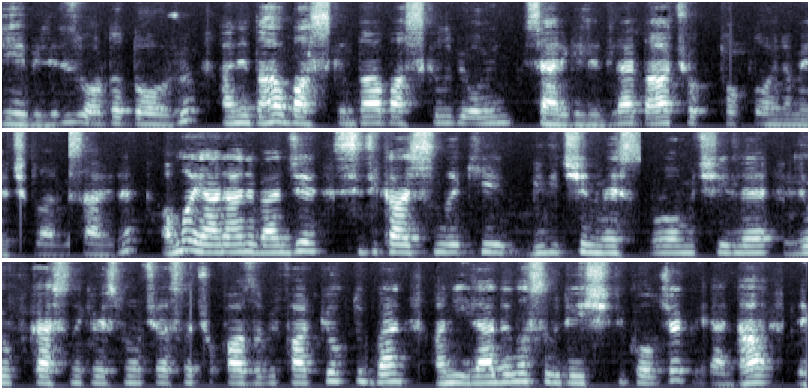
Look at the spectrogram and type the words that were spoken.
diyebiliriz. Orada doğru. Hani daha baskın, daha baskılı bir oyun sergilediler. Daha çok topla oynamaya çıktılar vesaire. Ama yani hani bence City karşısındaki Bilic'in West Bromwich ile Liverpool karşısındaki West Bromwich arasında çok fazla bir fark yoktu. Ben hani ileride nasıl bir değişiklik olacak? Yani daha e,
